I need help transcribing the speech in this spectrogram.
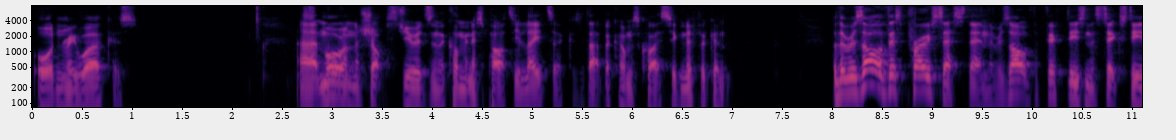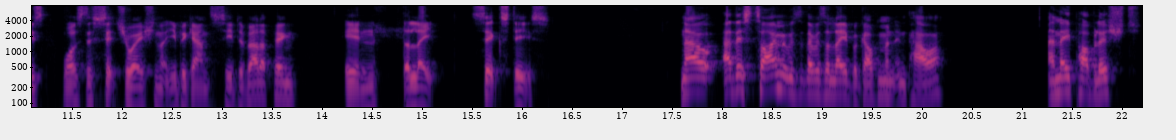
ordinary workers. Uh, more on the shop stewards in the Communist Party later, because that becomes quite significant. But the result of this process, then, the result of the 50s and the 60s, was this situation that you began to see developing in the late 60s. Now, at this time, it was, there was a Labour government in power, and they published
